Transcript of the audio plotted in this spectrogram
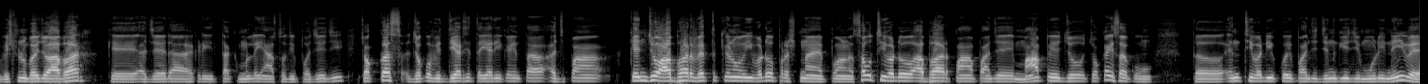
વિષ્ણુભાઈ જો આભાર કે આજે એડા હેકડી તક મળી આ સુધી પહોંચે જી. ચોક્કસ જોકો વિદ્યાર્થી તૈયારી કઈ તા અજ પા કેનજો આભાર વ્યક્ત કरणो એ વડો પ્રશ્ન હે પણ સૌથી વડો આભાર પા પાંજે મા પે જો ચોકાઈ શકું તો એનથી વડી કોઈ પાંજી જિંદગી જી મૂડી નહીં વે.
